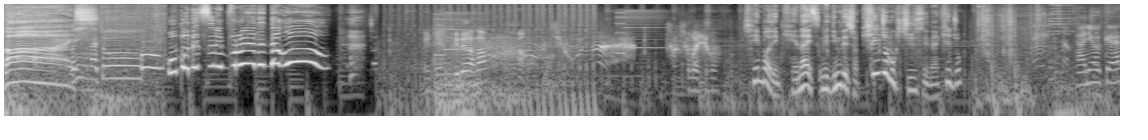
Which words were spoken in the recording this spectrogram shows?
나이스. 나이스 오버데스를 풀어야 된다고. 미드 하나. 걸려 걸려. 체인버님 개나이스 근데 님들 저 킬 좀 혹시 주실 수 있나요? 킬 좀? 다녀올게.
